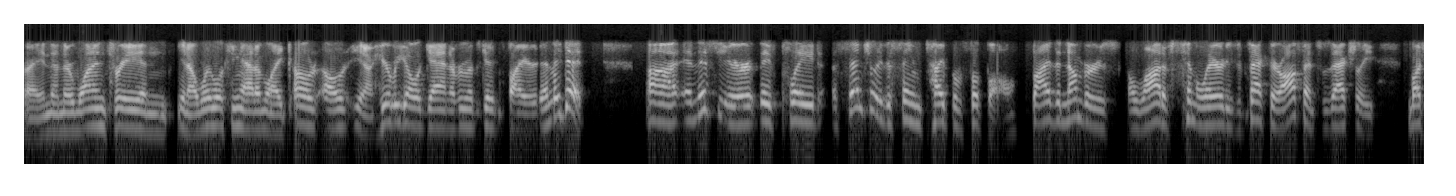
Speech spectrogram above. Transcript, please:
right? And then they're one and three, and you know we're looking at them like, oh, oh, you know, here we go again. Everyone's getting fired, and they did. Uh, and this year they've played essentially the same type of football. By the numbers, a lot of similarities. In fact, their offense was actually much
